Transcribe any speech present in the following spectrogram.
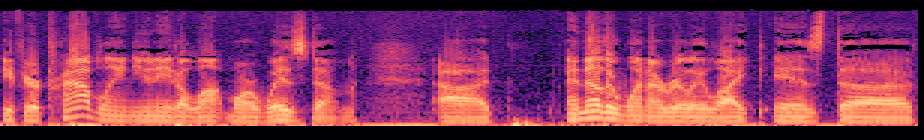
if you're traveling, you need a lot more wisdom. Uh, another one I really liked is the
